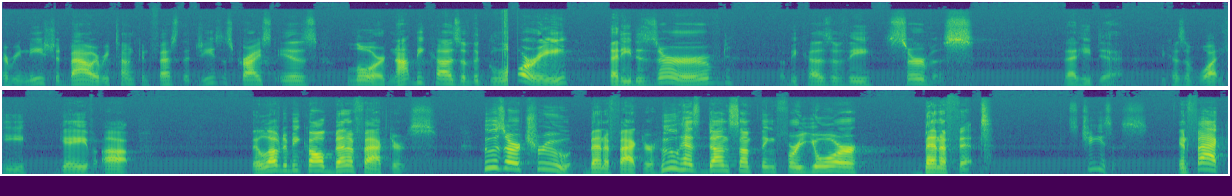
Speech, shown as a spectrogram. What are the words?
Every knee should bow, every tongue confess that Jesus Christ is Lord, not because of the glory that he deserved, but because of the service that he did, because of what he gave up. They love to be called benefactors. Who's our true benefactor? Who has done something for your benefit? It's Jesus. In fact,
